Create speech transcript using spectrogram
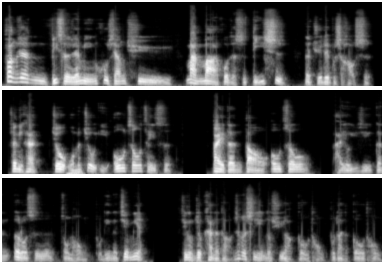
放任彼此的人民互相去谩骂或者是敌视，那绝对不是好事。所以你看，就我们就以欧洲这一次，拜登到欧洲，还有以及跟俄罗斯总统普京的见面，其实我们就看得到，任何事情都需要沟通，不断的沟通、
